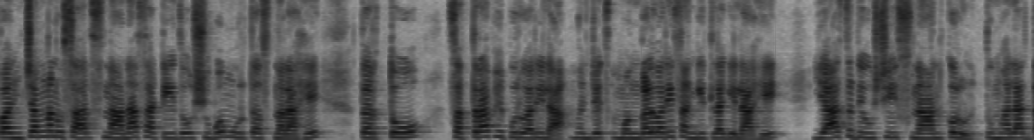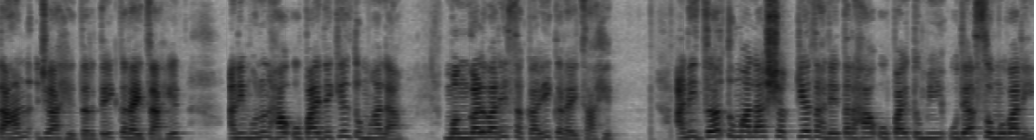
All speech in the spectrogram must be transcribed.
पंचांगानुसार स्नानासाठी जो शुभमुहूर्त असणार आहे तर तो सतरा फेब्रुवारीला म्हणजेच मंगळवारी सांगितला गेला आहे. याच दिवशी स्नान करून तुम्हाला दान जे आहे तर ते करायचं आहेत आणि म्हणून हा उपाय देखील तुम्हाला मंगळवारी सकाळी करायचा आहे. आणि जर तुम्हाला शक्य झाले तर हा उपाय तुम्ही उद्या सोमवारी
